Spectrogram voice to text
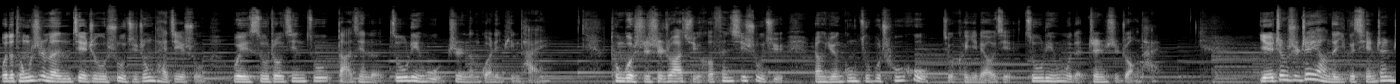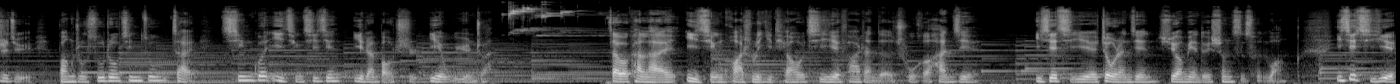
我的同事们借助数据中台技术，为苏州金租搭建了租赁物智能管理平台。通过实时抓取和分析数据，让员工足不出户就可以了解租赁物的真实状态。也正是这样的一个前瞻之举，帮助苏州金租在新冠疫情期间依然保持业务运转。在我看来，疫情画出了一条企业发展的楚河汉界。一些企业骤然间需要面对生死存亡，一些企业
